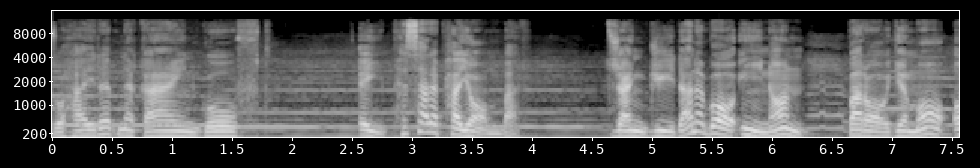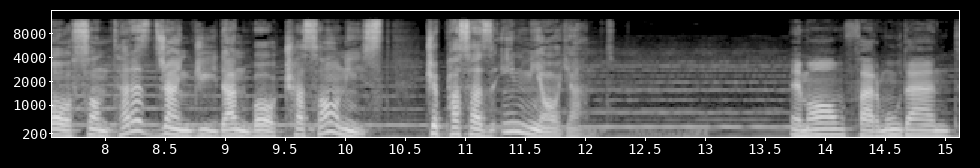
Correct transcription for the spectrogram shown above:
زهیر ابن قین گفت ای پسر پیامبر جنگیدن با اینان برای ما آسانتر از جنگیدن با کسانی است که پس از این می آیند امام فرمودند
